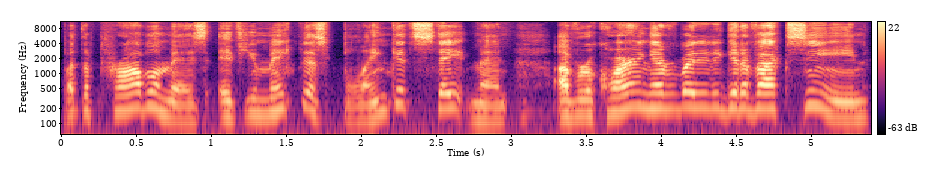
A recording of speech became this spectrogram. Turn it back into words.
But the problem is, if you make this blanket statement of requiring everybody to get a vaccine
